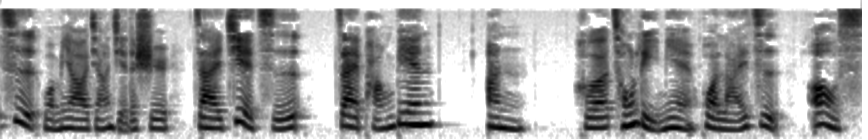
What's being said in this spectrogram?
次，我们要讲解的是在介词在旁边 an 和从里面或来自 aus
